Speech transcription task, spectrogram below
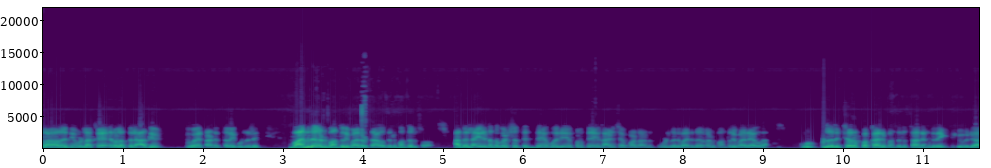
പ്രാധാന്യമുള്ള കേരളത്തിൽ ആദ്യമായിട്ടാണ് ഇത്രയും കൂടുതൽ വനിതകൾ മന്ത്രിമാരുണ്ടാകുന്ന ഒരു മന്ത്രിസഭ. അതല്ല ഇടതുപക്ഷത്തിന്റെ ഒരു പ്രത്യേക കാഴ്ചപ്പാടാണ് കൂടുതൽ വനിതകൾ മന്ത്രിമാരാവുക കൂടുതൽ ചെറുപ്പക്കാർ മന്ത്രിസ്ഥാനങ്ങളിലേക്ക് വരിക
